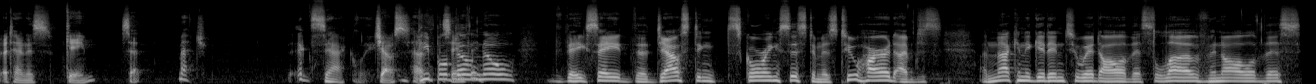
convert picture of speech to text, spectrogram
a tennis game, set, match. Exactly. Jousts have the People don't thing. know. They say the jousting scoring system is too hard. I'm just. I'm not going to get into it. All of this love and all of this.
